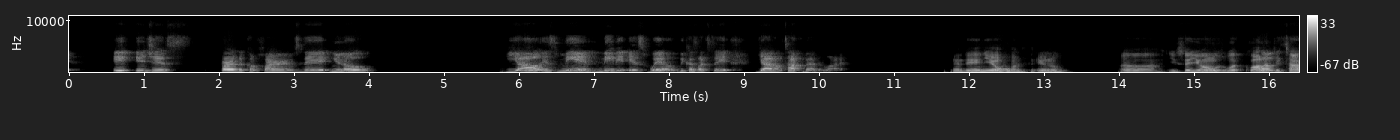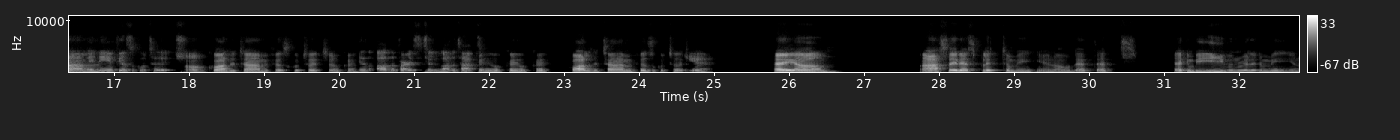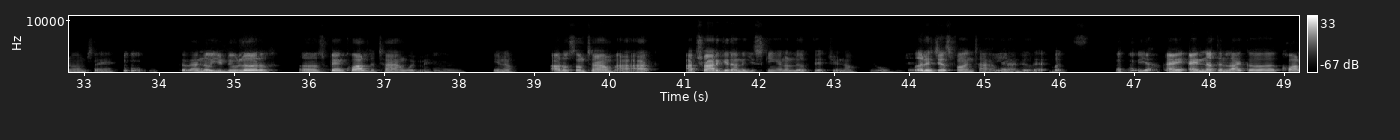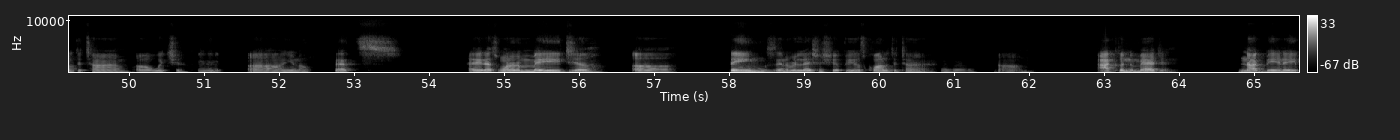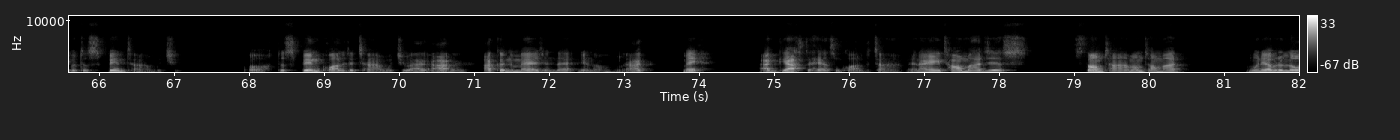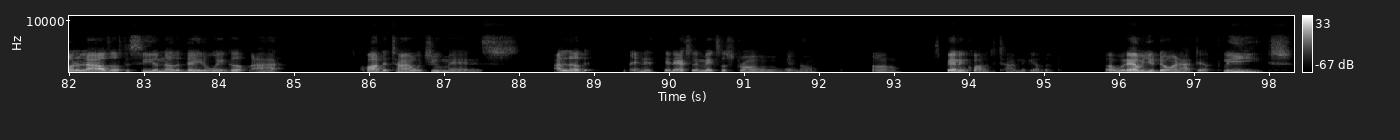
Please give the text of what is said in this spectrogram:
It it just further confirms that you know y'all as men need it as well because like I said, y'all don't talk about it a lot. And then your own, you know. Uh, you say your own was what? Quality Quality time and then physical touch Oh, quality time and physical touch. Okay. is the first two, Mm, are the top okay, two. okay, okay. Quality time and physical touch. Yeah. Well, hey, um, I say that split to me, you know, that that's that can be even really to me, you know what I'm saying? Because I know you do love to uh spend quality time with me. Mhm. You know, although sometimes I, I I try to get under your skin a little bit, you know, do. But it's just fun time when Yeah, I I do that. But yeah, ain't ain't nothing like uh quality time uh with you. Mhm, Uh, you know, that's hey, that's one of the major uh things in a relationship is quality time. mhm, Um, I couldn't imagine not being able to spend time with you. uh, to spend quality time with you. I I mhm, I couldn't imagine that, you know. I man, I got to have some quality time. And I ain't talking about just sometime. I'm talking about whenever the Lord allows us to see another day to wake mhm. up. I quality time with you, man, is I love it. And it, it actually makes us strong, you know. Uh, spending quality time together. Uh, whatever you're doing out there, please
